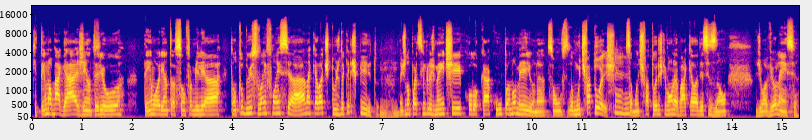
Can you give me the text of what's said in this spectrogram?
que tem uma bagagem anterior. Sim tem uma orientação familiar. Então, tudo isso vai influenciar naquela atitude daquele espírito. Uhum. A gente não pode simplesmente colocar a culpa no meio, né? São, são muitos fatores. Uhum. São muitos fatores que vão levar àquela decisão de uma violência.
